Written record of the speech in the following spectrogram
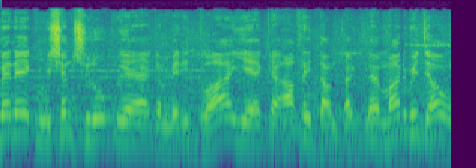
मैंने एक मिशन शुरू किया है कि मेरी दुआ ये है कि आखिरी दम तक मैं मर भी जाऊँ,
